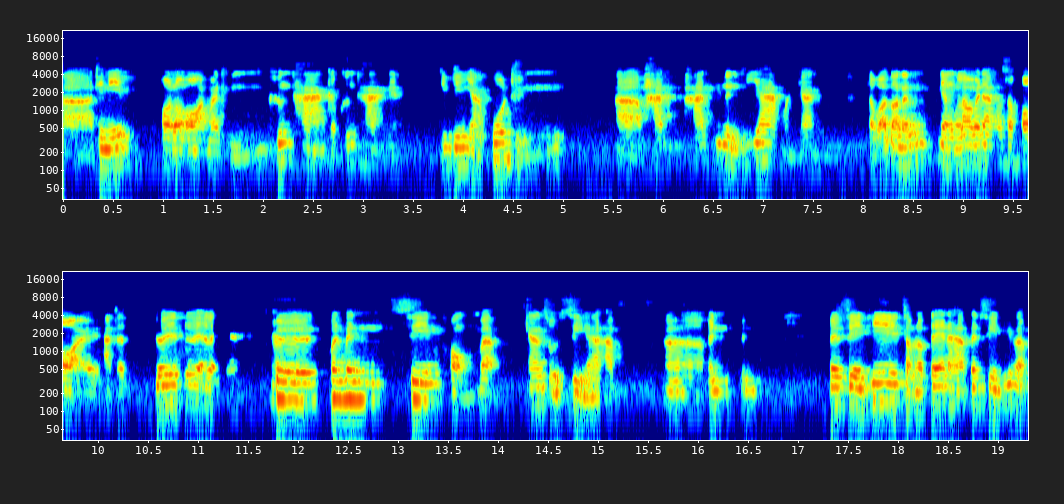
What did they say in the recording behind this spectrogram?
อ่าทีนี้พอเราออนมาถึงครึ่งทางกับครึ่งทางเนี่ย จริง ๆ อยากพูดถึงอ่าพาร์ทพาร์ทหนึ่งที่ยากเหมือนกัน แต่ว่าตอนนั้นยังเล่าไม่ได้เพราะสปอยอาจจะด้วยด้วยอะไรเงี้ย คือมันเป็นซีนของแบบการสูญเสียครับ เอ่อเป็นเป็นเป็นซีนที่สำหรับเต้นะครับ เป็นซีนที่แบบ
